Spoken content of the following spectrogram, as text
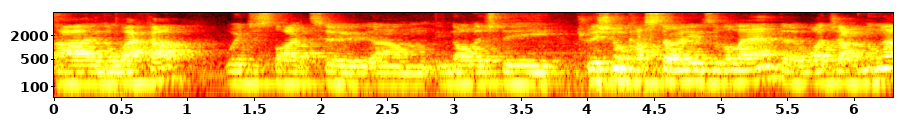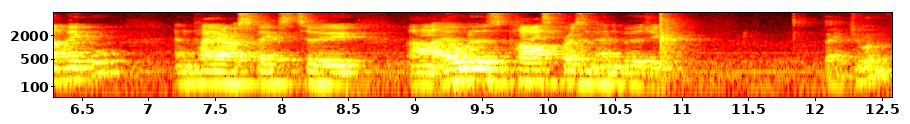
uh, in the WACA, we'd just like to um, acknowledge the traditional custodians of the land, the Wajak Noongar people, and pay our respects to uh, elders past, present, and emerging. Thank you, Jordan.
